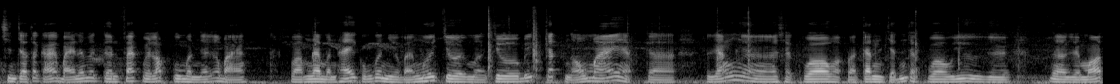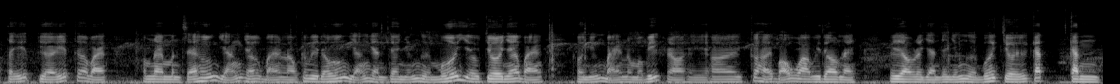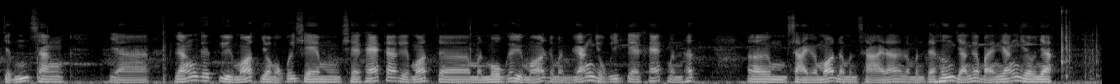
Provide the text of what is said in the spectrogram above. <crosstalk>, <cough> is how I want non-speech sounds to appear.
xin chào tất cả các bạn đến với kênh phát vlog của mình nha các bạn. Và hôm nay mình thấy cũng có nhiều bạn mới chơi mà chưa biết cách nổ máy hoặc uh, gắn uh, sạc vô hoặc là canh chỉnh sạc vô với à, remote TX GX các bạn. Hôm nay mình sẽ hướng dẫn cho các bạn làm cái video hướng dẫn dành cho những người mới vô chơi nha các bạn. Còn những bạn nào mà biết rồi thì thôi có thể bỏ qua video này. Video này dành cho những người mới chơi cái cách canh chỉnh xăng và gắn cái remote vô một cái xe xe khác á remote uh, mình mua cái remote rồi mình gắn vô cái xe khác mình thích uh, xài remote là mình xài đó là mình sẽ hướng dẫn các bạn gắn vô nha.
